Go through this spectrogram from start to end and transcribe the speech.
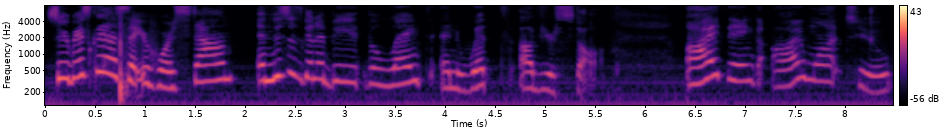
So you're basically going to set your horse down, and this is going to be the length and width of your stall. I think I want to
